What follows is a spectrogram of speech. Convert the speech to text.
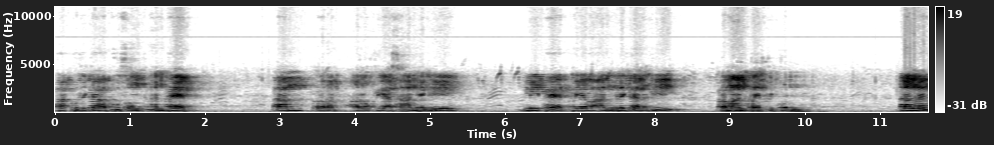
พระพุทธเจ้าผู้ทรงการแพทย์ ตามประวัติโรงพยาสารแห่งนี้ มีแพทย์พยาบาลและเจ้าหน้าที่ประมาณ 80 คน ดังนั้น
